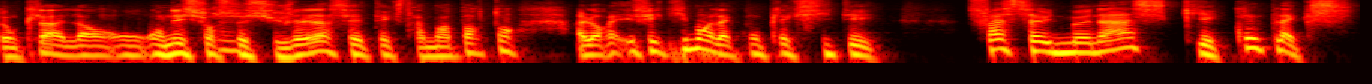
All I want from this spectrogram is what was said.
Donc là, là, on est sur ce sujet-là, c'est extrêmement important. Alors effectivement, la complexité face à une menace qui est complexe,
